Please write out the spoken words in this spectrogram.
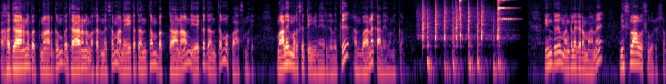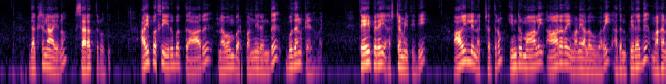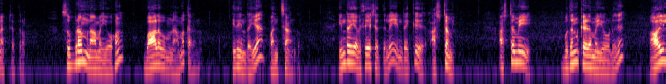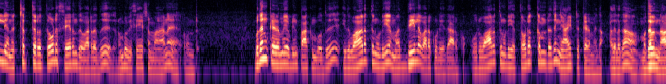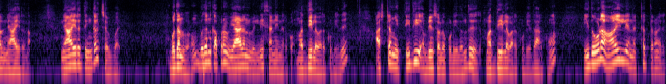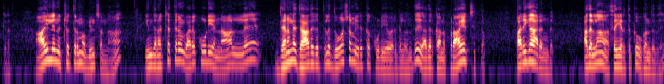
அகஜானன பத்மார்க்கம் கஜானன மகர்நிசம் அநேகதந்தம் பக்தானாம் ஏகதந்தம் உபாஸ்மகை. மாலை முரசு டிவி நேயர்களுக்கு அன்பான காலை வணக்கம். இன்று மங்களகரமான விஸ்வாவசு வருஷம். தக்ஷிணாயனம் சரத் ருது. ஐப்பசி இருபத்து ஆறு நவம்பர் பன்னிரெண்டு புதன்கிழமை. தேய்பிறை அஷ்டமி திதி ஆயுள்ய நட்சத்திரம் இன்று மாலை ஆறரை மணி அளவு வரை அதன் பிறகு மக நட்சத்திரம். சுப்ரம் நாம யோகம் பாலவம் நாம கரணம். இது இன்றைய பஞ்சாங்கம். இன்றைய விசேஷத்தில் இன்றைக்கு அஷ்டமி. அஷ்டமி புதன்கிழமையோடு ஆயுள்ய நட்சத்திரத்தோடு சேர்ந்து வர்றது ரொம்ப விசேஷமான ஒன்று. புதன்கிழமை அப்படின்னு பார்க்கும்போது இது வாரத்தினுடைய மத்தியில் வரக்கூடியதாக இருக்கும். ஒரு வாரத்தினுடைய தொடக்கம்ன்றது ஞாயிற்றுக்கிழமை தான். அதில் தான் முதல் நாள் ஞாயிறு தான். ஞாயிறு திங்கள் செவ்வாய். புதன் வரும். புதனுக்கு அப்புறம் வியாழன் வெள்ளி சனின்னு இருக்கும். மத்தியில் வரக்கூடியது. அஷ்டமி திதி அப்படின்னு சொல்லக்கூடியது வந்து மத்தியில் வரக்கூடியதாக இருக்கும். இதோட ஆயில்ய நட்சத்திரம் இருக்கிறது. ஆயில்ய நட்சத்திரம் அப்படின்னு சொன்னால் இந்த நட்சத்திரம் வரக்கூடிய நாளில் ஜனன ஜாதகத்தில் தோஷம் இருக்கக்கூடியவர்கள் வந்து அதற்கான பிராயச்சித்தம் பரிகாரங்கள் அதெல்லாம் செய்யறதுக்கு உகந்தது.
